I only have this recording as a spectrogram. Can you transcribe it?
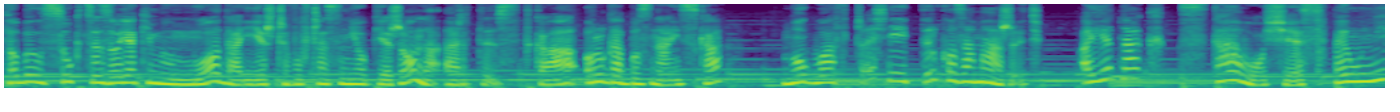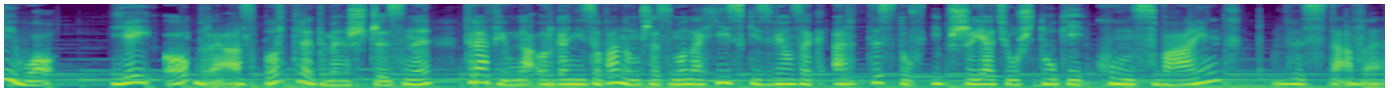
to był sukces, o jakim młoda i jeszcze wówczas nieopierzona artystka Olga Boznańska mogła wcześniej tylko zamarzyć, a jednak stało się, spełniło. Jej obraz, portret mężczyzny, trafił na organizowaną przez Monachijski Związek Artystów i Przyjaciół Sztuki Kunstwein wystawę.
